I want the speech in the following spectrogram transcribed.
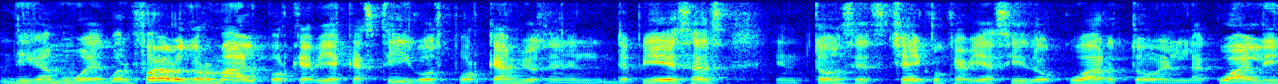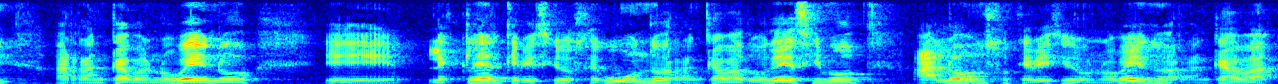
digamos, bueno, fuera lo normal, porque había castigos por cambios en el, de piezas. Entonces Checo, que había sido cuarto en la quali, arrancaba noveno. Eh, Leclerc, que había sido segundo, arrancaba duodécimo. Alonso, que había sido noveno, arrancaba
